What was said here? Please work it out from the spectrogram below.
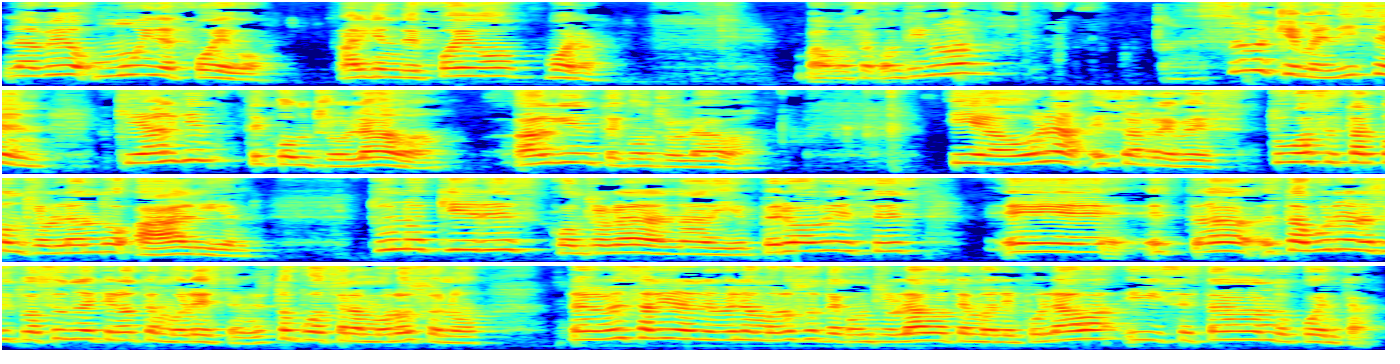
la veo muy de fuego. Alguien de fuego, bueno, vamos a continuar. ¿Sabes qué me dicen? Que alguien te controlaba. Alguien te controlaba. Y ahora es al revés. Tú vas a estar controlando a alguien. Tú no quieres controlar a nadie, pero a veces eh, está, está buena la situación de que no te molesten. Esto puede ser amoroso o no. Tal vez alguien a nivel amoroso te controlaba te manipulaba y se está dando cuenta.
